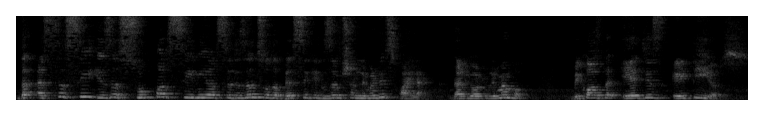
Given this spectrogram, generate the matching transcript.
The assessee is a super senior citizen, so the basic exemption limit is 5 lakh. That you have to remember because the age is 80 years.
